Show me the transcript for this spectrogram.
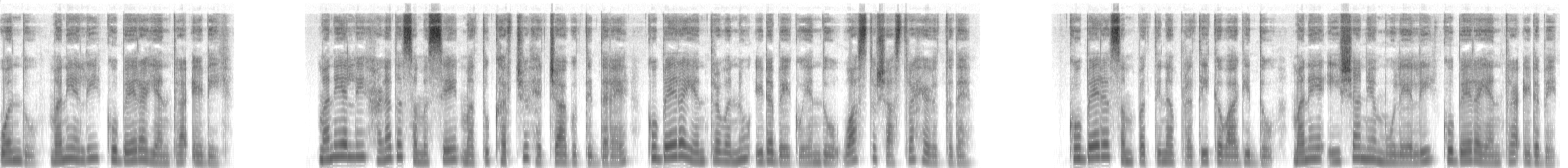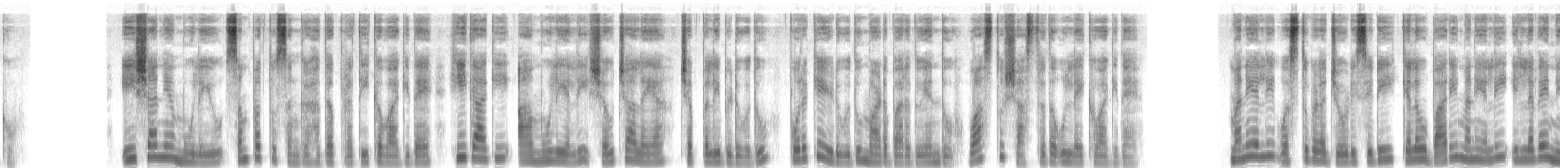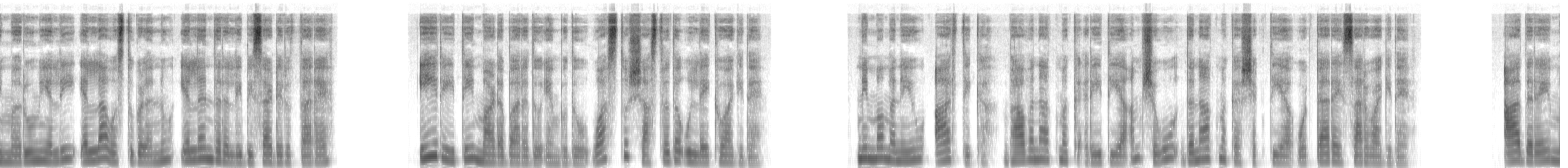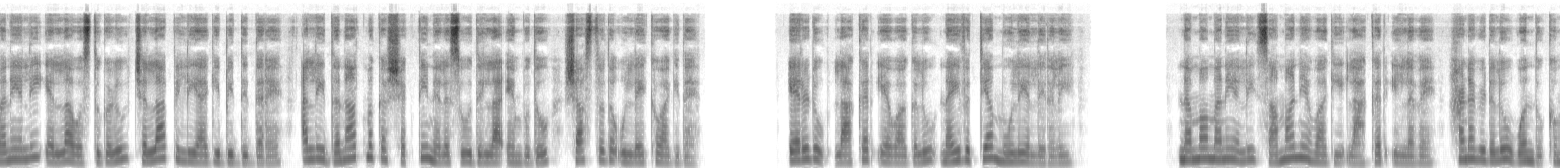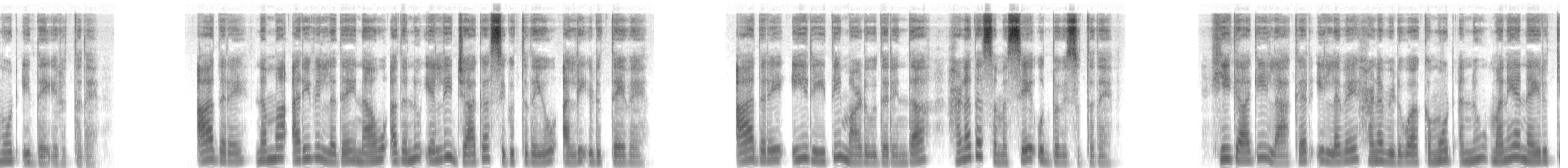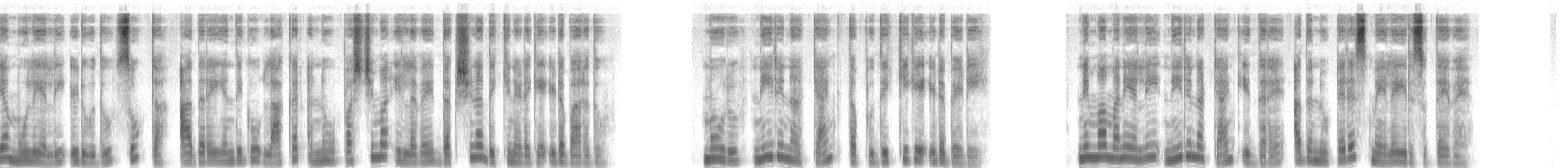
ಒಂದು, ಮನೆಯಲ್ಲಿ ಕುಬೇರ ಯಂತ್ರ ಇಡಿ. ಮನೆಯಲ್ಲಿ ಹಣದ ಸಮಸ್ಯೆ ಮತ್ತು ಖರ್ಚು ಹೆಚ್ಚಾಗುತ್ತಿದ್ದರೆ ಕುಬೇರ ಯಂತ್ರವನ್ನು ಇಡಬೇಕು ಎಂದು ವಾಸ್ತುಶಾಸ್ತ್ರ ಹೇಳುತ್ತದೆ. ಕುಬೇರ ಸಂಪತ್ತಿನ ಪ್ರತೀಕವಾಗಿದ್ದು, ಮನೆಯ ಈಶಾನ್ಯ ಮೂಲೆಯಲ್ಲಿ ಕುಬೇರ ಯಂತ್ರ ಇಡಬೇಕು. ಈಶಾನ್ಯ ಮೂಲೆಯು ಸಂಪತ್ತು ಸಂಗ್ರಹದ ಪ್ರತೀಕವಾಗಿದೆ. ಹೀಗಾಗಿ ಆ ಮೂಲೆಯಲ್ಲಿ ಶೌಚಾಲಯ, ಚಪ್ಪಲಿ ಬಿಡುವುದು, ಪೊರಕೆ ಇಡುವುದು ಮಾಡಬಾರದು ಎಂದು ವಾಸ್ತುಶಾಸ್ತ್ರದ ಉಲ್ಲೇಖವಾಗಿದೆ. ಮನೆಯಲ್ಲಿ ವಸ್ತುಗಳ ಜೋಡಿಸಿಡಿ ಕೆಲವು ಬಾರಿ ಮನೆಯಲ್ಲಿ ಇಲ್ಲವೇ ನಿಮ್ಮ ರೂಮಿಯಲ್ಲಿ ಎಲ್ಲಾ ವಸ್ತುಗಳನ್ನು ಎಲ್ಲೆಂದರಲ್ಲಿ ಬಿಸಾಡಿರುತ್ತಾರೆ? ಈ ರೀತಿ ಮಾಡಬಾರದು ಎಂಬುದು ವಾಸ್ತುಶಾಸ್ತ್ರದ ಉಲ್ಲೇಖವಾಗಿದೆ. ನಿಮ್ಮ ಮನೆಯು ಆರ್ಥಿಕ, ಭಾವನಾತ್ಮಕ ರೀತಿಯ ಅಂಶವು ಧನಾತ್ಮಕ ಶಕ್ತಿಯ ಒಟ್ಟಾರೆ ಸಾರವಾಗಿದೆ. ಆದರೆ ಮನೆಯಲ್ಲಿ ಎಲ್ಲ ವಸ್ತುಗಳು ಚೆಲ್ಲಾಪಿಲ್ಲಿಯಾಗಿ ಬಿದ್ದಿದ್ದರೆ ಅಲ್ಲಿ ಧನಾತ್ಮಕ ಶಕ್ತಿ ನೆಲೆಸುವುದಿಲ್ಲ ಎಂಬುದು ಶಾಸ್ತ್ರದ ಉಲ್ಲೇಖವಾಗಿದೆ. ಎರಡು ಲಾಕರ್ ಯಾವಾಗಲೂ ನೈವೇದ್ಯ ಮೂಲೆಯಲ್ಲಿರಲಿ. ನಮ್ಮ ಮನೆಯಲ್ಲಿ ಸಾಮಾನ್ಯವಾಗಿ ಲಾಕರ್ ಇಲ್ಲವೇ? ಹಣವಿಡಲು ಒಂದು ಕಮೋಡ್ ಇದ್ದೇ ಇರುತ್ತದೆ. ಆದರೆ ನಮ್ಮ ಅರಿವಿಲ್ಲದೆ ನಾವು ಅದನ್ನು ಎಲ್ಲಿ ಜಾಗ ಸಿಗುತ್ತದೆಯೋ ಅಲ್ಲಿ ಇಡುತ್ತೇವೆ. ಆದರೆ ಈ ರೀತಿ ಮಾಡುವುದರಿಂದ ಹಣದ ಸಮಸ್ಯೆ ಉದ್ಭವಿಸುತ್ತದೆ. ಹೀಗಾಗಿ ಲಾಕರ್ ಇಲ್ಲವೇ ಹಣವಿಡುವ ಕಮೋಡ್ ಅನ್ನು ಮನೆಯ ನೈಋತ್ಯ ಮೂಲೆಯಲ್ಲಿ ಇಡುವುದು ಸೂಕ್ತ, ಆದರೆ ಎಂದಿಗೂ ಲಾಕರ್ ಅನ್ನು ಪಶ್ಚಿಮ ಇಲ್ಲವೇ ದಕ್ಷಿಣ ದಿಕ್ಕಿನೆಡೆಗೆ ಇಡಬಾರದು. ಮೂರು, ನೀರಿನ ಟ್ಯಾಂಕ್ ತಪ್ಪು ದಿಕ್ಕಿಗೆ ಇಡಬೇಡಿ. ನಿಮ್ಮ ಮನೆಯಲ್ಲಿ ನೀರಿನ ಟ್ಯಾಂಕ್ ಇದ್ದರೆ ಅದನ್ನು ಟೆರೆಸ್ ಮೇಲೆ ಇರಿಸುತ್ತೇವೆ.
